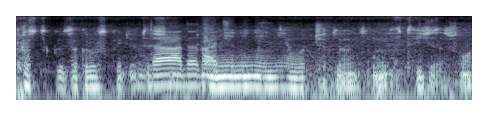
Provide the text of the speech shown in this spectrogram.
Просто такая загрузка идет. Да, всё. да, а, да, Не-не-не-не, вот что-то в Twitch зашло.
